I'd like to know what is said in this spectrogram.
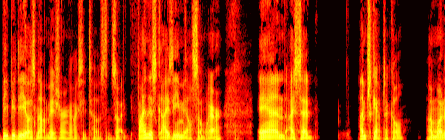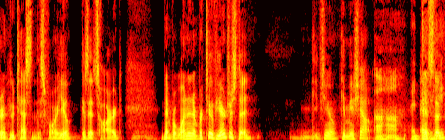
BBDO is not measuring oxytocin. So I find this guy's email somewhere and I said, I'm skeptical. I'm wondering who tested this for you because it's hard. Number one. And number two, if you're interested, you know, give me a shout. Uh huh. And And so he?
